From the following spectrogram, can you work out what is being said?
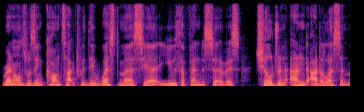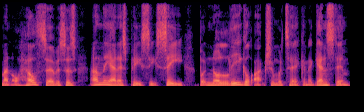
Reynolds was in contact with the West Mercia Youth Offender Service, Children and Adolescent Mental Health Services, and the NSPCC, but no legal action was taken against him.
